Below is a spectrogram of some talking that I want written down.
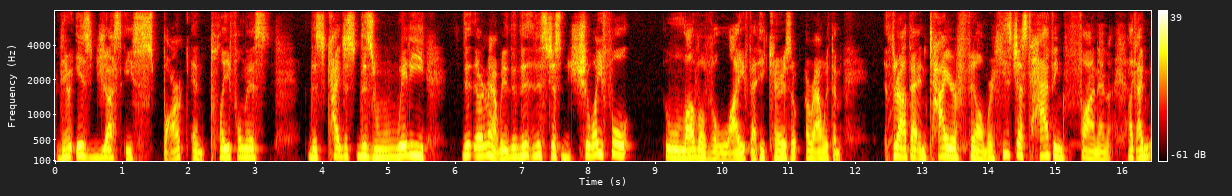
There is just a spark and playfulness, this kind, just this witty, or not this just joyful love of life that he carries around with him throughout that entire film where he's just having fun and like I'm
